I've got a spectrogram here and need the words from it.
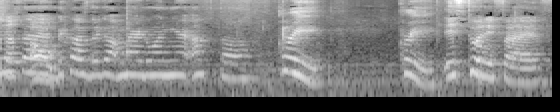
25 because they got married one year after. Cree. Cree. It's 25.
